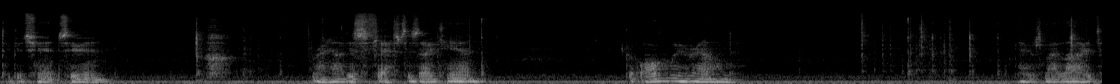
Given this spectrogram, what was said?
take a chance here and run out as fast as I can. Go all the way around. There's my light.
